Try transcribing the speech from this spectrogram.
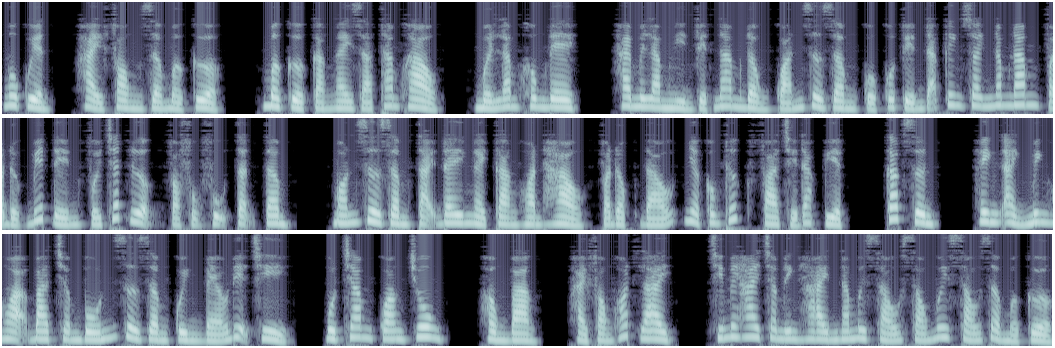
Ngô Quyền, Hải Phòng giờ mở cửa, mở cửa cả ngày giá tham khảo, 15 không D, 25.000 Việt Nam đồng quán dưa dầm của cô Tuyến đã kinh doanh 5 năm và được biết đến với chất lượng và phục vụ tận tâm. Món dưa dầm tại đây ngày càng hoàn hảo và độc đáo nhờ công thức pha chế đặc biệt. Caption, hình ảnh minh họa 3.4 dưa dầm Quỳnh Béo địa chỉ, 100 Quang Trung, Hồng Bàng, Hải Phòng Hotline, 9202 56 66 giờ mở cửa,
